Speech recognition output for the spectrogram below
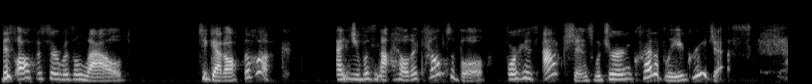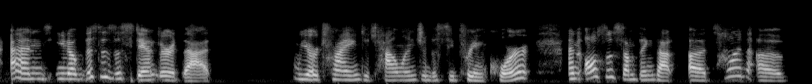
this officer was allowed to get off the hook and he was not held accountable for his actions, which are incredibly egregious. And, you know, this is a standard that we are trying to challenge in the Supreme Court, and also something that a ton of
